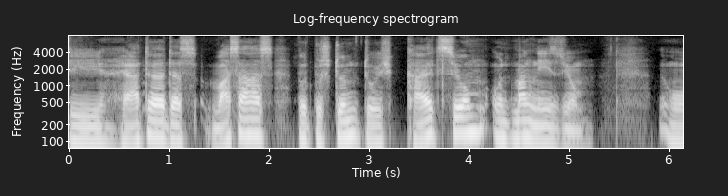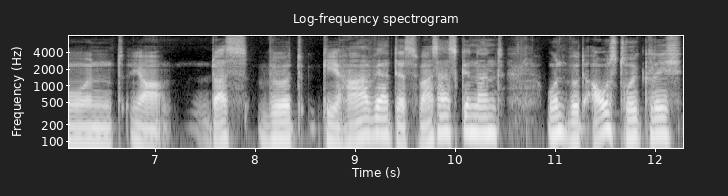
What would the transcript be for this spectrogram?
Die Härte des Wassers wird bestimmt durch Calcium und Magnesium. Und ja, das wird GH-Wert des Wassers genannt und wird ausdrücklich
